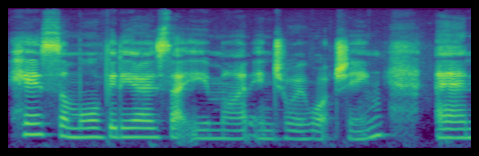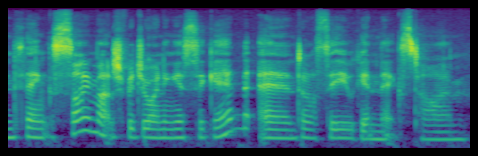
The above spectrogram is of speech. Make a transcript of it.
Here's some more videos that you might enjoy watching. And thanks so much for joining us again, and I'll see you again next time.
